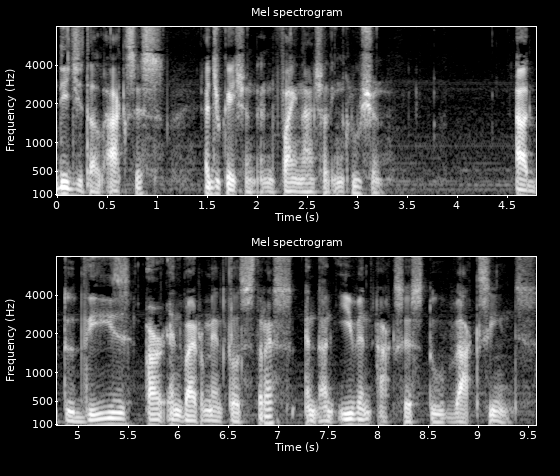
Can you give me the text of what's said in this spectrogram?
digital access, education, and financial inclusion. Add to these are environmental stress and uneven access to vaccines.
